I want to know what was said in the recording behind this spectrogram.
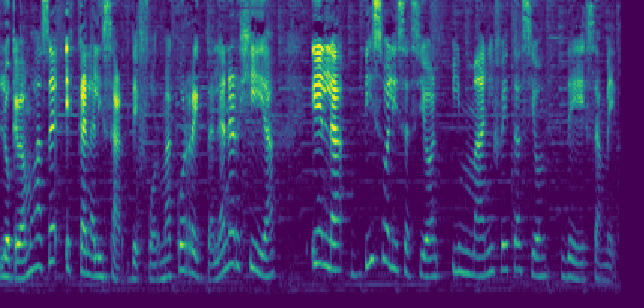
Lo que vamos a hacer es canalizar de forma correcta la energía en la visualización y manifestación de esa meta.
